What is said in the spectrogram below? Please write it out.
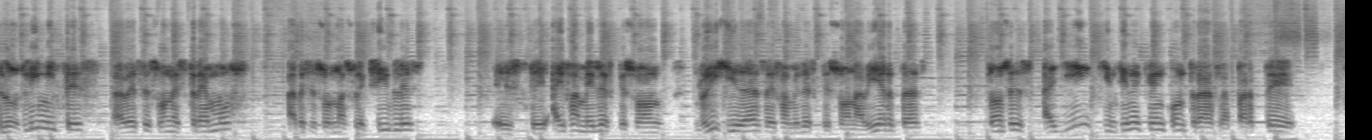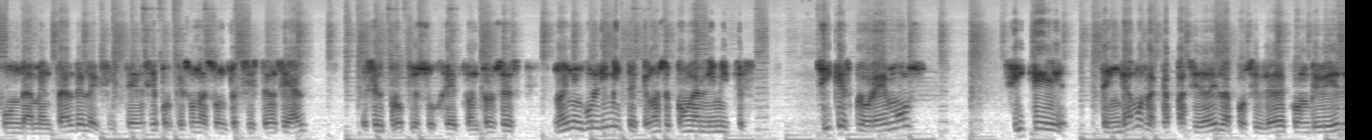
los límites a veces son extremos a veces son más flexibles. Este, hay familias que son rígidas, hay familias que son abiertas. Entonces, allí quien tiene que encontrar la parte fundamental de la existencia, porque es un asunto existencial, es el propio sujeto. Entonces, no hay ningún límite que no se pongan límites. Sí que exploremos, sí que tengamos la capacidad y la posibilidad de convivir,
